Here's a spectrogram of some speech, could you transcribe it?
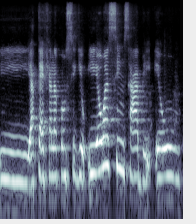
e até que ela conseguiu. E eu assim, sabe, eu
